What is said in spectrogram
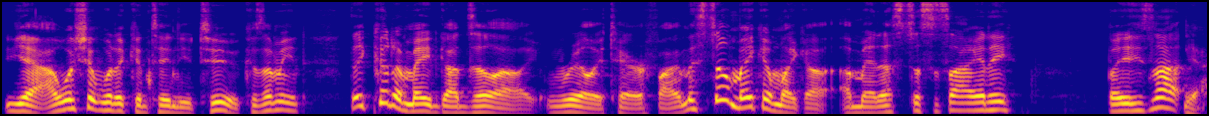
yeah, I wish it would have continued too. Because I mean, they could have made Godzilla like really terrifying. They still make him like a, a menace to society, but he's not Yeah.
